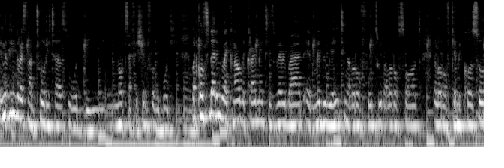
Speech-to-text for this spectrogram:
Anything less than two liters would be not sufficient for the body. Mm. But considering like now the climate is very bad and maybe we are eating a lot of foods with a lot of salt, a lot of chemicals, so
